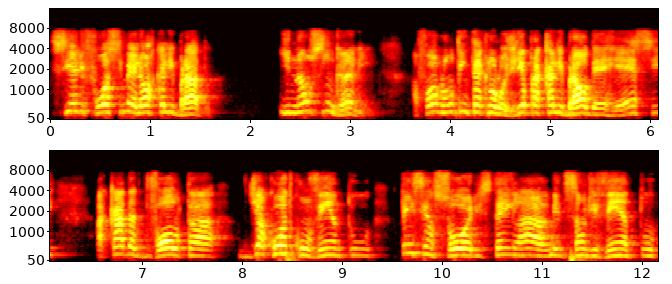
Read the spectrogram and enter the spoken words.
se ele fosse melhor calibrado. E não se engane, a Fórmula 1 tem tecnologia para calibrar o DRS a cada volta, de acordo com o vento, tem sensores, tem lá medição de vento.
